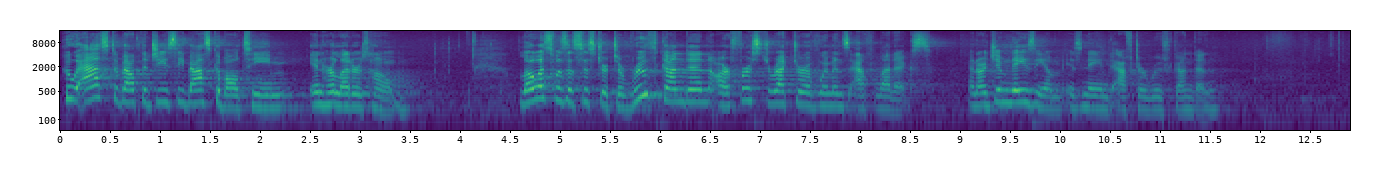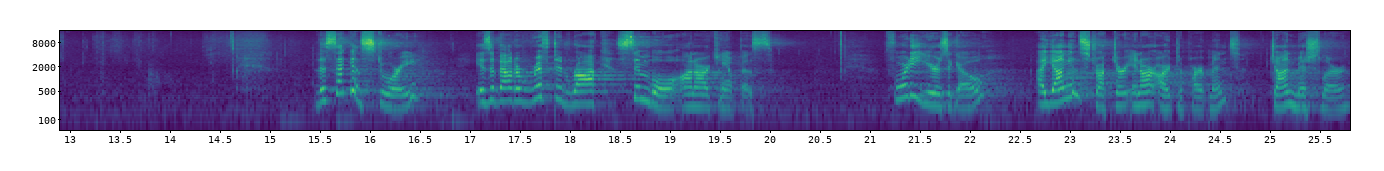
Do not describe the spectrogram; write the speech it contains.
who asked about the GC basketball team in her letters home. Lois was a sister to Ruth Gunden, our first director of women's athletics, and our gymnasium is named after Ruth Gunden. The second story is about a rifted rock symbol on our campus. 40 years ago, a young instructor in our art department, John Mishler,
